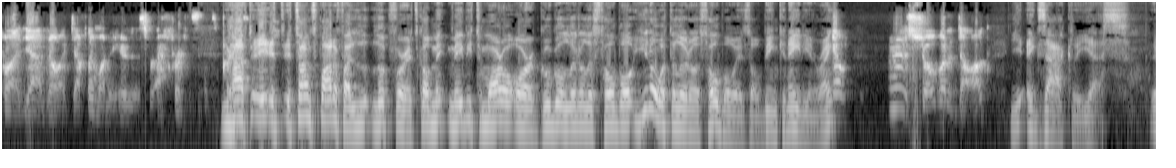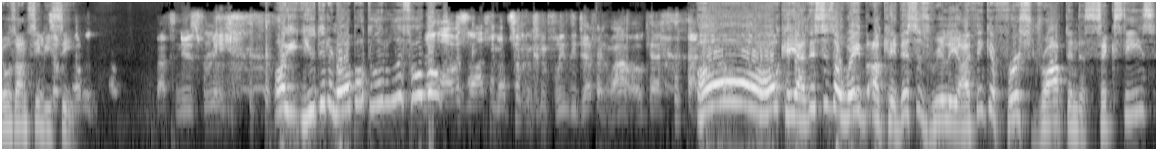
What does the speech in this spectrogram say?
but yeah, no, I definitely want to hear this reference. You have to. It, it's on Spotify. Look for it. It's called maybe tomorrow or Google Littlest Hobo. You know what the Littlest Hobo is, though, being Canadian, right? Yeah, a show about a dog. Yeah, exactly. Yes, it was on CBC. That's news for me. Oh, you- didn't know about the Littlest Hobo? well, I was laughing about something completely different. Wow. Okay. Oh, okay. Yeah, this is a way. Okay, this is really. I think it first dropped in the '60s,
